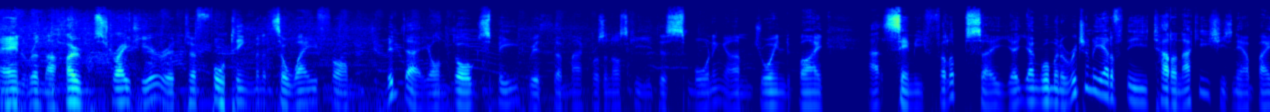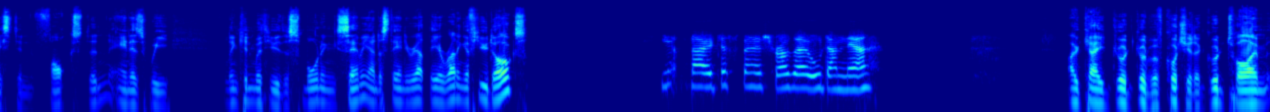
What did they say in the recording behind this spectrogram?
And we're in the home straight here at uh, 14 minutes away from midday on Dog Speed with uh, Mark Rosanowski this morning. I'm joined by uh, Sammy Phillips, a, a, young woman originally out of the Taranaki. She's now based in Foxton. And as we link in with you this morning, Sammy, I understand you're out there running a few dogs? Yep, no, just finished Rosso, all done now. Okay, good, good. We've caught you at a good time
